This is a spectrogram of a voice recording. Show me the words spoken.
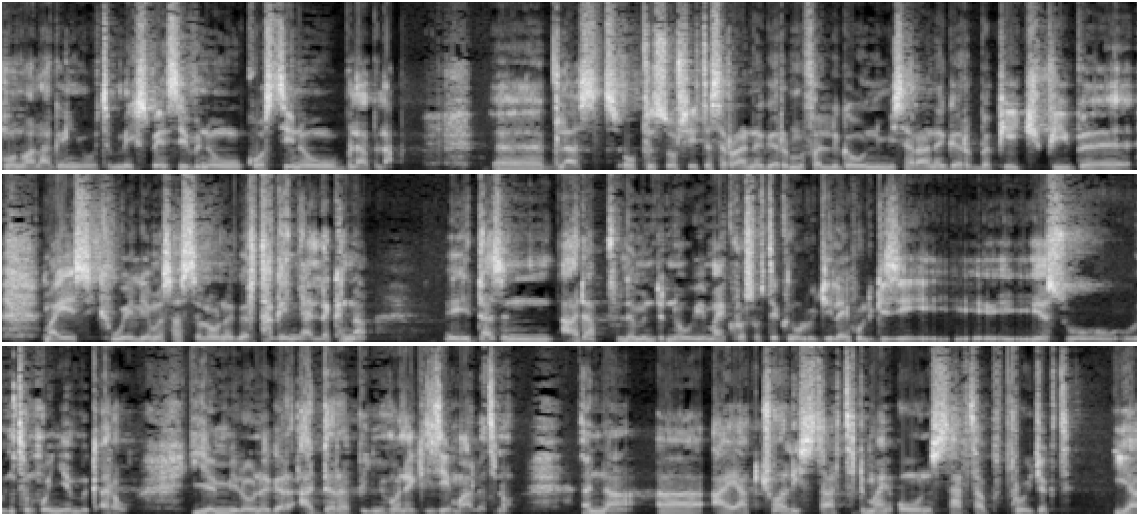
ሆኖ አላገኘሁትም። expensive ነው፣ costly ነው፣ blah blah plus open source የተሰራ ነገር የምፈልገውን የሚሰራ ነገር በ PHP በ MySQL የመሳሰለው ነገር ታገኛለክ እና doesn't add up ለምንድን ነው የ Microsoft technology ላይ ሁልጊዜ የእሱ እንትን ሆኜ የምቀረው የሚለው ነገር አደረብኝ የሆነ ጊዜ ማለት ነው። እና I actually started my own startup project ያ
